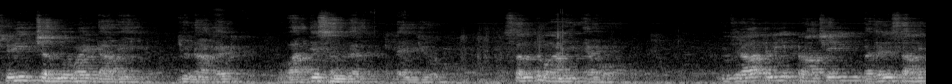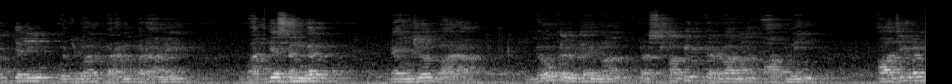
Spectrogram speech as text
શ્રી ચંદુભાઈ ડાભી, જુનાગઢ, વાદ્ય સંગત બેન્જો સંતવાણી એવોર્ડ. ગુજરાતની પ્રાચીન ભજન સાહિત્યની ઉજ્જવળ પરંપરાને વાદ્ય સંગત બેન્જો દ્વારા લોકહૃદયમાં પ્રસ્થાપિત કરવામાં આપની આજીવન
